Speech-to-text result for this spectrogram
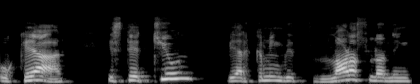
OKR, stay tuned. We are coming with a lot of learning.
